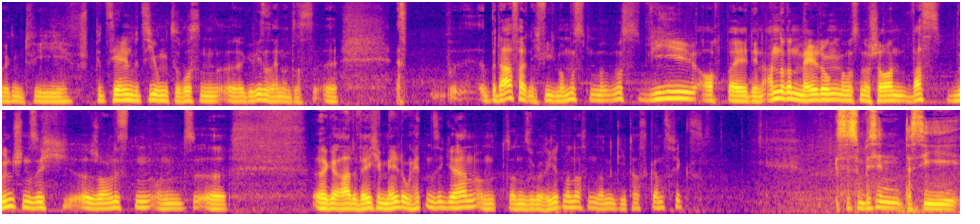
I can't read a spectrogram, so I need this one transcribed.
irgendwie speziellen Beziehung zu Russen äh, gewesen sein. Und das, äh, es bedarf halt nicht viel. Man muss, man muss, wie auch bei den anderen Meldungen, man muss nur schauen, was wünschen sich äh, Journalisten und äh, äh, gerade welche Meldung hätten sie gern und dann suggeriert man das und dann geht das ganz fix. Ist es so ein bisschen, dass sie,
